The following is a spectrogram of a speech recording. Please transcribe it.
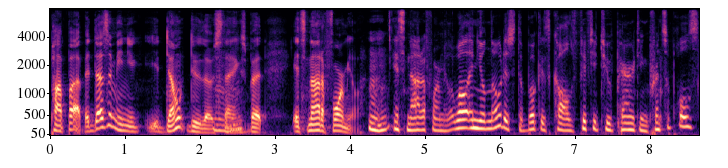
pop up. It doesn't mean you, you don't do those mm things, but it's not a formula. Mm-hmm. It's not a formula. Well, and you'll notice the book is called 52 Parenting Principles,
